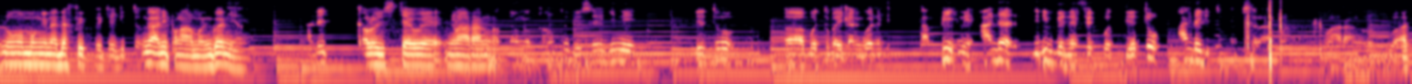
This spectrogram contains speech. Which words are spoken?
lu ngomongin ada feedback kayak gitu, enggak nih pengalaman gue nih. Ada kalau cewek ngelarang atau ngekang tuh biasanya gini, dia tuh uh, buat kebaikan gue nih. Tapi nih ada, jadi benefit buat dia tuh ada gitu misalnya ngelarang lu buat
